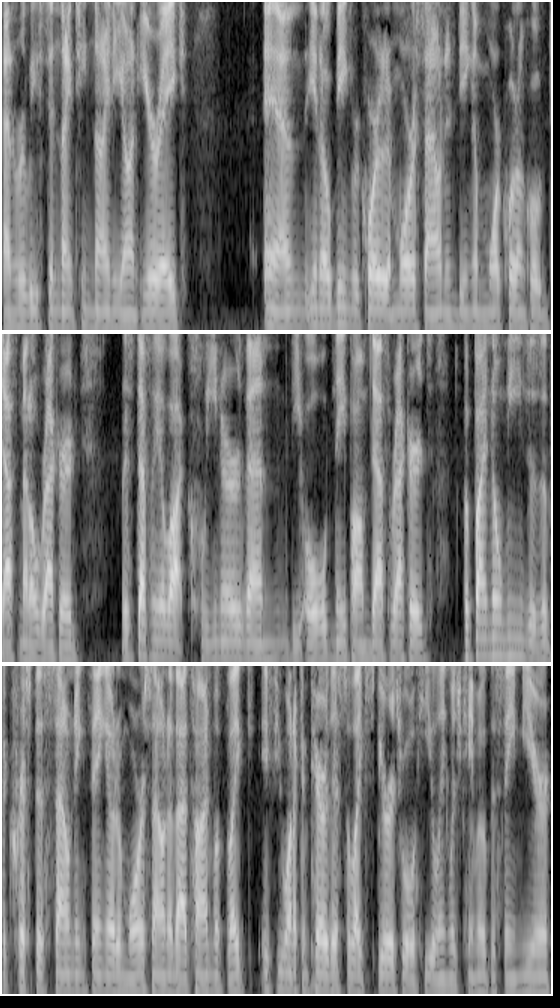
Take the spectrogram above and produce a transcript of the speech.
and released in 1990 on Earache and you know being recorded at Morrisound and being a more quote unquote death metal record it's definitely a lot cleaner than the old napalm death records. But by no means is it the crispest sounding thing out of Morrisound at that time of like if you want to compare this to like spiritual healing which came out the same year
